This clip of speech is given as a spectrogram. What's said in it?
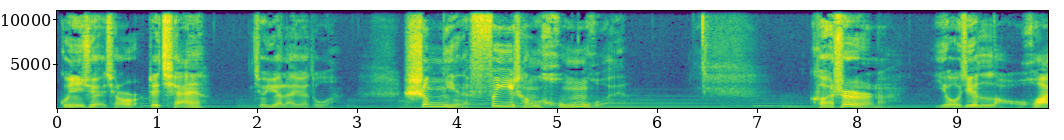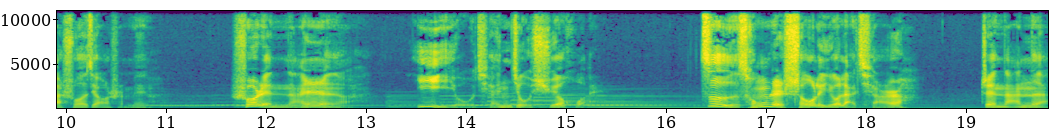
滚雪球，这钱呀就越来越多，生意呢非常红火呀。可是呢，有句老话说叫什么呀？说这男人啊，一有钱就学坏。自从这手里有俩钱儿啊，这男的。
